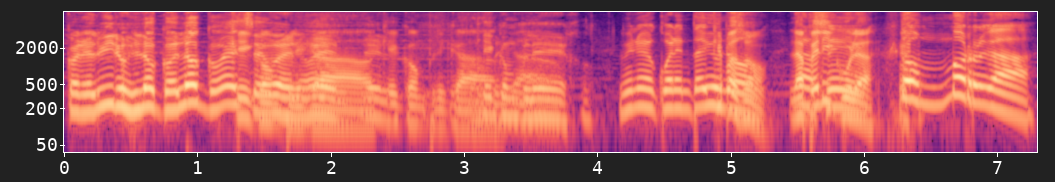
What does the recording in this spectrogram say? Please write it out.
con el virus loco loco Qué ese. bueno, complicado, él- él- qué complicado. qué complejo. 1941. ¿Qué pasó? La película. Tom Morga,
